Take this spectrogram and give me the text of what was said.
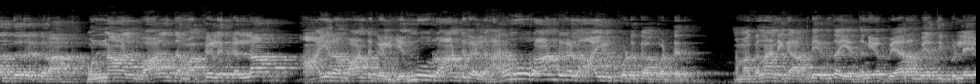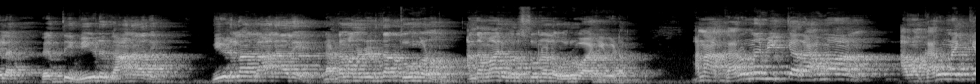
தந்திருக்கிறான். முன்னால் வாழ்ந்த மக்களுக்கெல்லாம் ஆயிரம் ஆண்டுகள் எண்ணூறு ஆண்டுகள் அறநூறு ஆண்டுகள் ஆயுள் கொடுக்கப்பட்டது. நமக்கெல்லாம் இன்றைக்கி அப்படி இருந்தால் எத்தனையோ பேரம் பேத்தி பிள்ளைகளை பெற்று வீடு காணாது. வீடெல்லாம் காணாது. நட்டமாக நின்றுட்டு தான் தூங்கணும். அந்த மாதிரி ஒரு சூழ்நிலை உருவாகிவிடும். ஆனால் கருணைமிக்க ரஹமான் அவன் கருணைக்கு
